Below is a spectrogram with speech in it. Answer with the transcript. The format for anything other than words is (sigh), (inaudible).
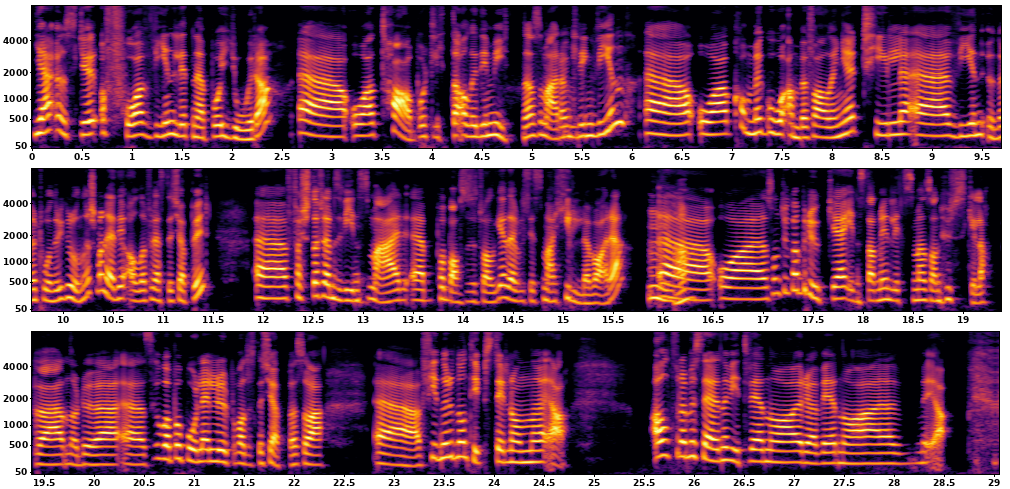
Jeg ønsker å få vin litt ned på jorda, eh, og ta bort litt av alle de mytene som er omkring vin, eh, og komme med gode anbefalinger til eh, vin under 200 kroner, som er det de aller fleste kjøper. Først og fremst vin som er på basisutvalget, det vil si som er hyllevare. Mm. -hmm. og sånn at du kan bruke instaen min litt som en sånn huskelapp når du skal gå på polet eller lurer på hva du skal kjøpe, så finner du noen tips til noen, ja, alt fra musserende hvitvin og rødvin og ja.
